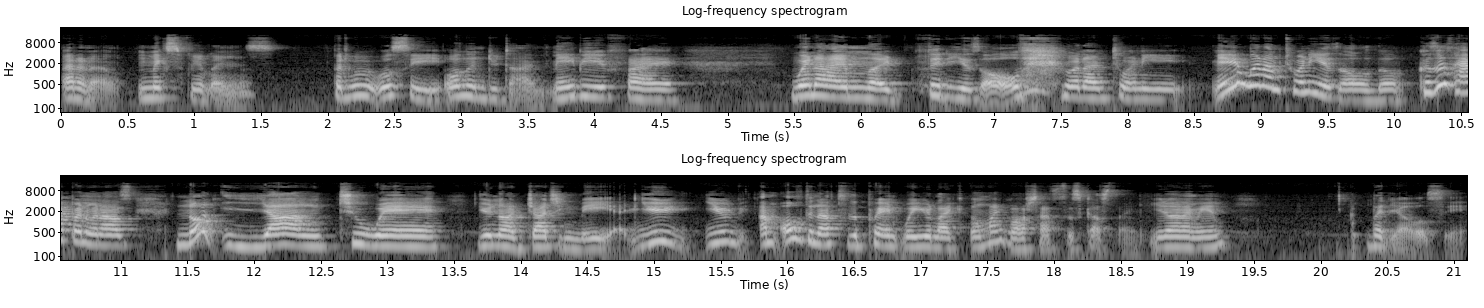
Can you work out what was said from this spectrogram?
I don't know, mixed feelings. But we'll, we'll see, all in due time. Maybe if I, when I'm like 30 years old, when I'm 20, maybe when I'm 20 years old though. Because this happened when I was not young to where you're not judging me. You, you, I'm old enough to the point where you're like, oh my gosh, that's disgusting. You know what I mean? But yeah, we'll see.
